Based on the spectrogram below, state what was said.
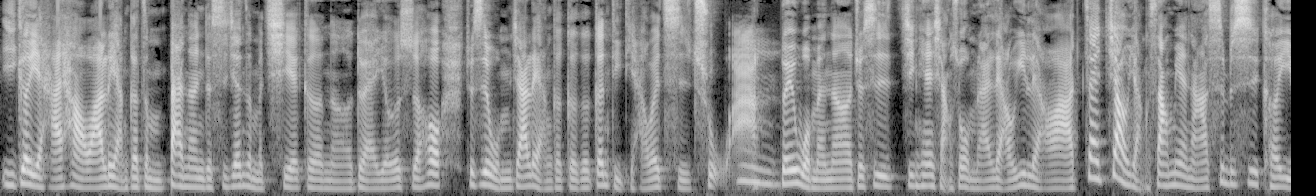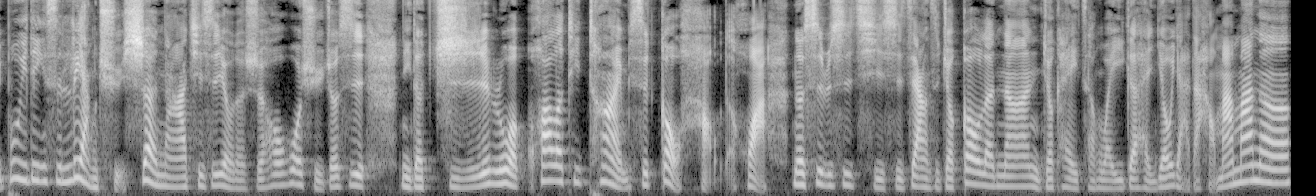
一个也还好啊，两个怎么办呢？你的时间怎么切割呢？对，有的时候就是我们家两个哥哥跟弟弟还会吃醋啊，所以我们呢，就是今天想说，我们来聊一聊啊，在教养上面啊，是不是可以不一定是量取胜啊？其实有的时候或许就是你的值，如果 quality time 是够好的话，那是不是其实这样子就够了呢？你就可以成为一个很优雅的好妈妈呢？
